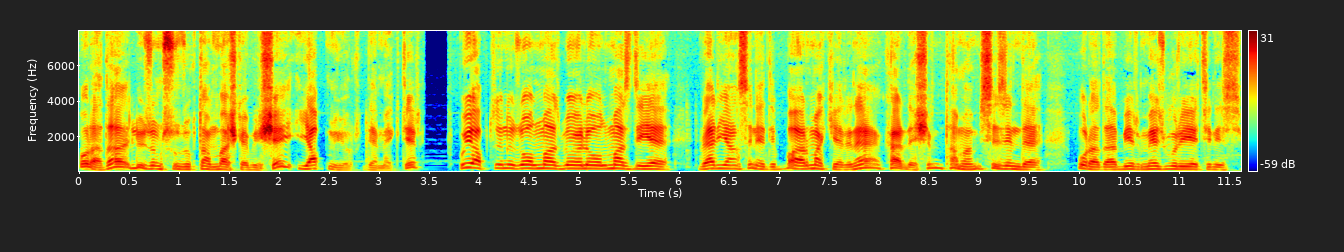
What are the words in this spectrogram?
burada lüzumsuzluktan başka bir şey yapmıyor demektir. Bu yaptığınız olmaz böyle olmaz diye ver yansın edip bağırmak yerine kardeşim tamam sizin de burada bir mecburiyetiniz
